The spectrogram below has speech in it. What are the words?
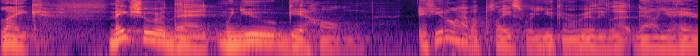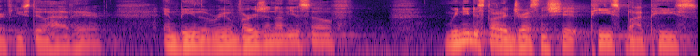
Like, make sure that when you get home, if you don't have a place where you can really let down your hair if you still have hair and be the real version of yourself, we need to start addressing shit piece by piece,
